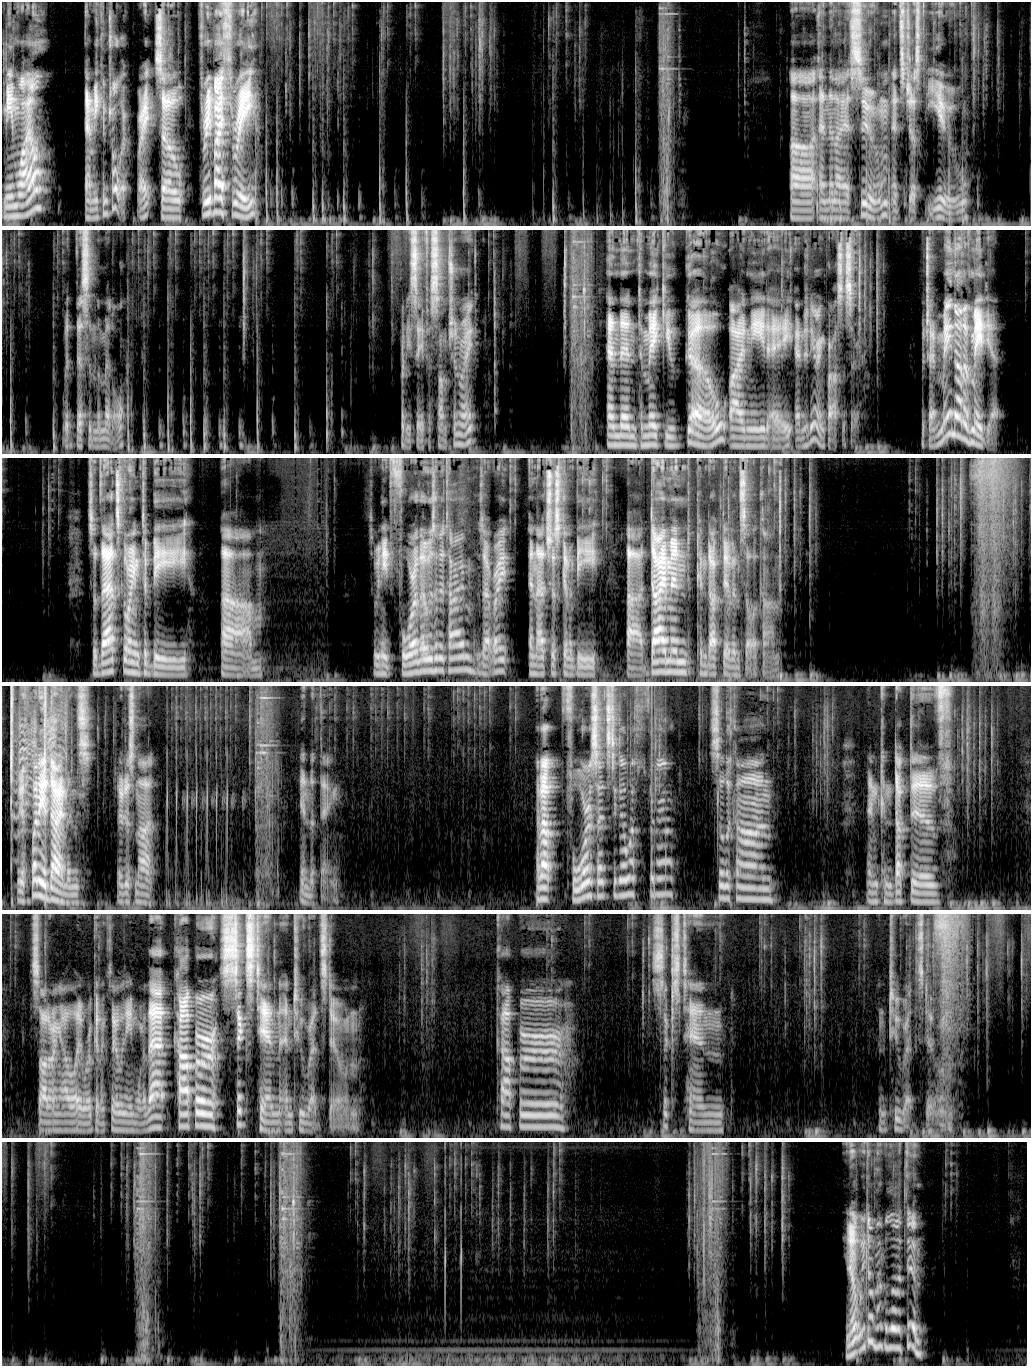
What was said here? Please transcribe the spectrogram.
Meanwhile, ME controller, right? So three by three. Uh, and then I assume it's just you with this in the middle. Pretty safe assumption, right? And then to make you go, I need a engineering processor, which I may not have made yet. So that's going to be Um, so we need four of those at a time. Is that right? And that's just going to be uh, diamond, conductive, and silicon. We have plenty of diamonds. They're just not in the thing. About four sets to go with for now? Silicon and conductive soldering alloy. We're going to clearly need more of that. Copper, six tin, and two redstone. Copper, six tin, and two redstone. You know, we don't have a lot of tin.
